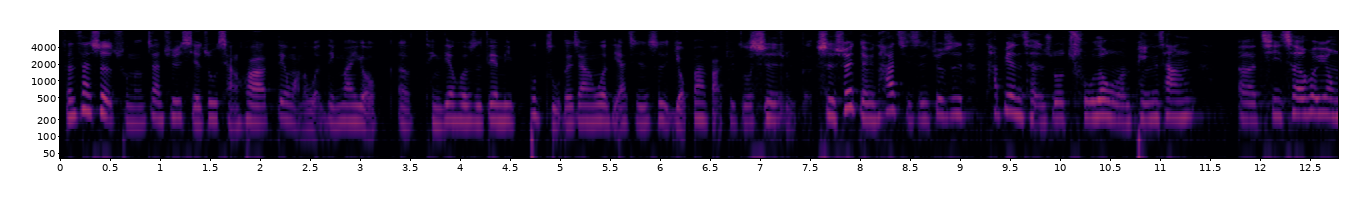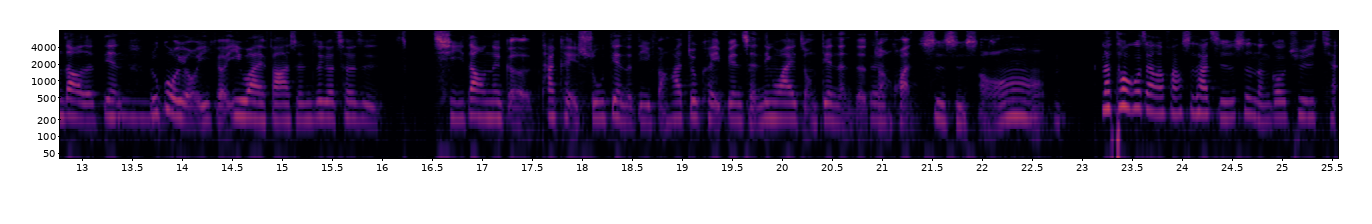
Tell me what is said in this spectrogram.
分散式的储能站，去协助强化电网的稳定。万一有呃停电或者是电力不足的这样的问题，它其实是有办法去做协助的。是，是，所以等于它其实就是它变成说，除了我们平常。呃，骑车会用到的电，嗯，如果有一个意外发生，这个车子骑到那个它可以输电的地方，它就可以变成另外一种电能的转换。是是是。哦，嗯。那透过这样的方式，它其实是能够去强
